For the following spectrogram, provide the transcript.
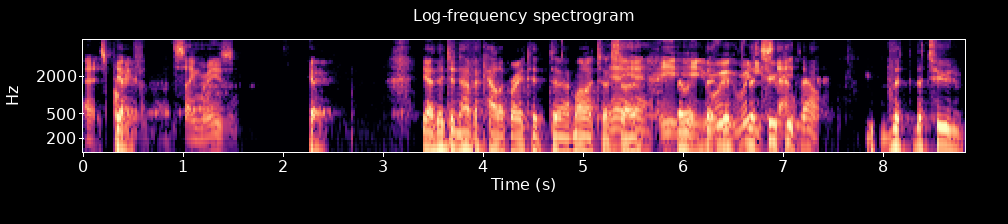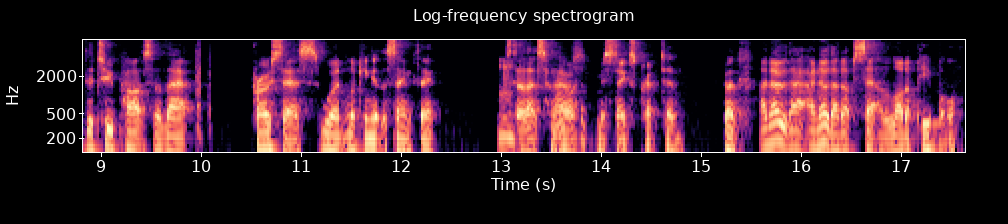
And it's probably Yeah. for the same reason. Yep. Yeah, they didn't have a calibrated uh, monitor, Yeah, so yeah. It, the- it the- re- the- the really two stands pe- out. the the two the two parts of that process weren't looking at the same thing. Hmm. So that's how mistakes crept in. But I know that I know that upset a lot of people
